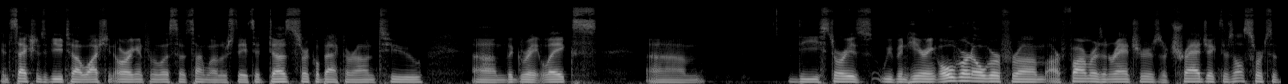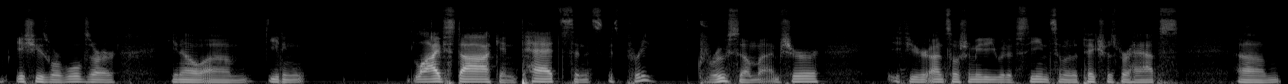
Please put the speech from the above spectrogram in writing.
and sections of Utah, Washington, Oregon from the list. So it's talking about other states. It does circle back around to um, the Great Lakes. Um, the stories we've been hearing over and over from our farmers and ranchers are tragic. There's all sorts of issues where wolves are, you know, um, eating livestock and pets, and it's it's pretty gruesome. I'm sure if you're on social media, you would have seen some of the pictures, perhaps. Um,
